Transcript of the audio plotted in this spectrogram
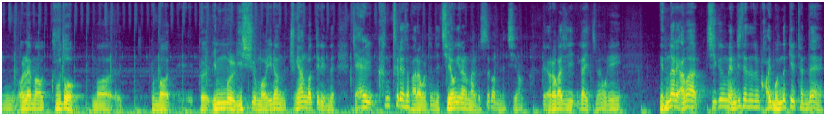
음, 원래 뭐 구도 뭐그 뭐 그 인물 이슈 뭐 이런 중요한 것들인데 제일 큰 틀에서 바라볼 때 이제 지형이라는 말도 쓰거든요. 지형 여러 가지가 있지만 우리 옛날에 아마 지금 mz 세대들은 거의 못 느낄 텐데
